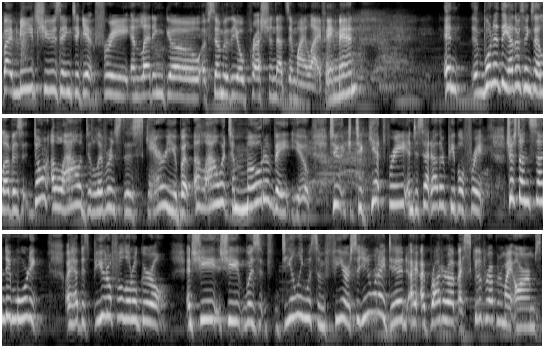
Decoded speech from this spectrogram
by me choosing to get free and letting go of some of the oppression that's in my life. Amen. And one of the other things I love is don't allow deliverance to scare you, but allow it to motivate you to, to get free and to set other people free. Just on Sunday morning, I had this beautiful little girl, and she she was dealing with some fear. So you know what I did? I, I brought her up, I scooped her up in my arms.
